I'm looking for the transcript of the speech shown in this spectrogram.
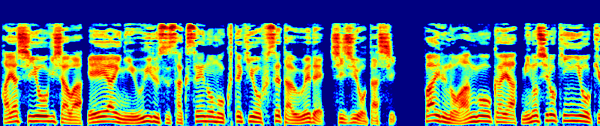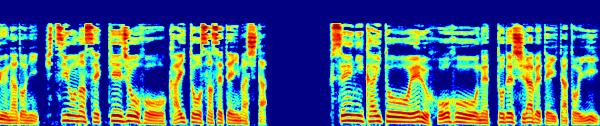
林容疑者は AI にウイルス作成の目的を伏せた上で指示を出し、ファイルの暗号化や身代金要求などに必要な設計情報を回答させていました。不正に回答を得る方法をネットで調べていたといい、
